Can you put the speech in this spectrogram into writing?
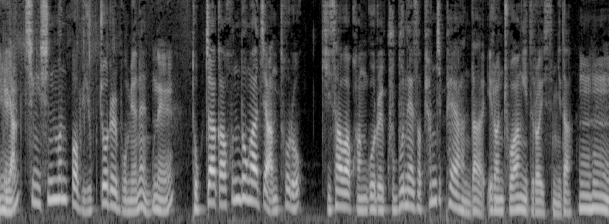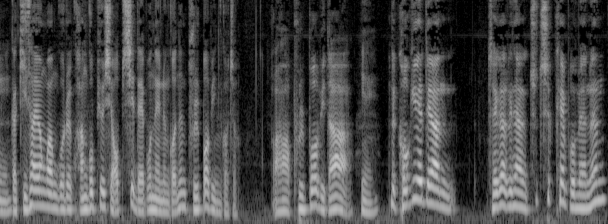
예. 약칭 신문법 6조를 보면은 네. 독자가 혼동하지 않도록 기사와 광고를 구분해서 편집해야 한다 이런 조항이 들어 있습니다. 그러니까 기사형 광고를 광고 표시 없이 내보내는 거는 불법인 거죠. 아 불법이다. 예. 근데 거기에 대한 제가 그냥 추측해 보면은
